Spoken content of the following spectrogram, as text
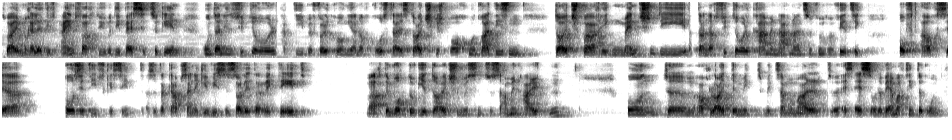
Es war eben relativ einfach, über die Pässe zu gehen. Und dann in Südtirol hat die Bevölkerung ja noch großteils Deutsch gesprochen und war diesen deutschsprachigen Menschen, die dann nach Südtirol kamen nach 1945, oft auch sehr positiv gesinnt. Also da gab es eine gewisse Solidarität nach dem Motto, wir Deutschen müssen zusammenhalten. Und ähm, auch Leute mit, mit, sagen wir mal, SS- oder Wehrmacht-Hintergrund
